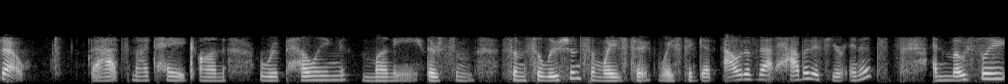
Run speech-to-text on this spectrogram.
So, that's my take on repelling money. There's some some solutions, some ways to ways to get out of that habit if you're in it, and mostly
